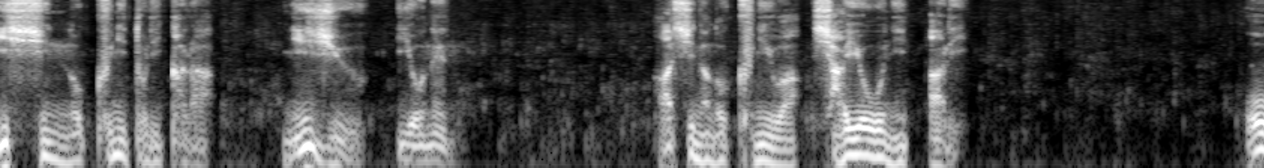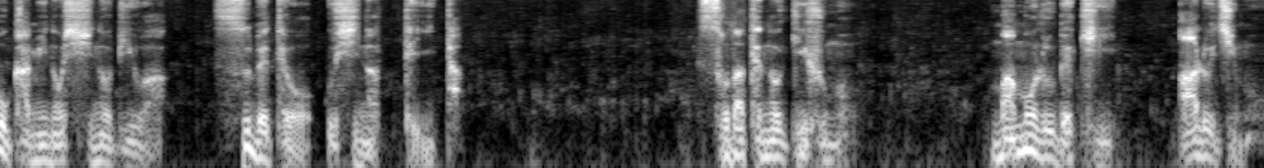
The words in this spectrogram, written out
一心の国取りから24年。芦名の国は斜陽にあり狼の忍びは全てを失っていた。育ての義父も守るべき主も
